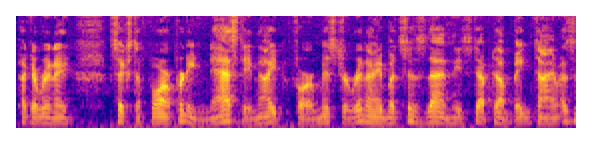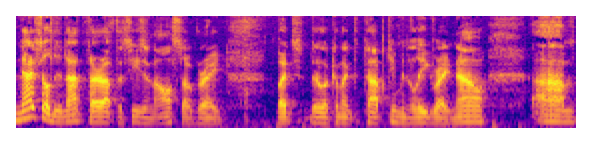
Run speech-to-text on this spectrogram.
Pekka Rinne six to four. Pretty nasty night for Mister Rinne, but since then he stepped up big time. As Nashville did not start off the season also great, but they're looking like the top team in the league right now. Um,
